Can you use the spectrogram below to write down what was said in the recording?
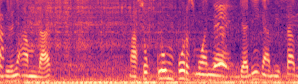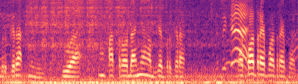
mobilnya amblas. Masuk lumpur semuanya. Jadi nggak bisa bergerak nih. Dua empat rodanya nggak bisa bergerak. Repot repot repot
